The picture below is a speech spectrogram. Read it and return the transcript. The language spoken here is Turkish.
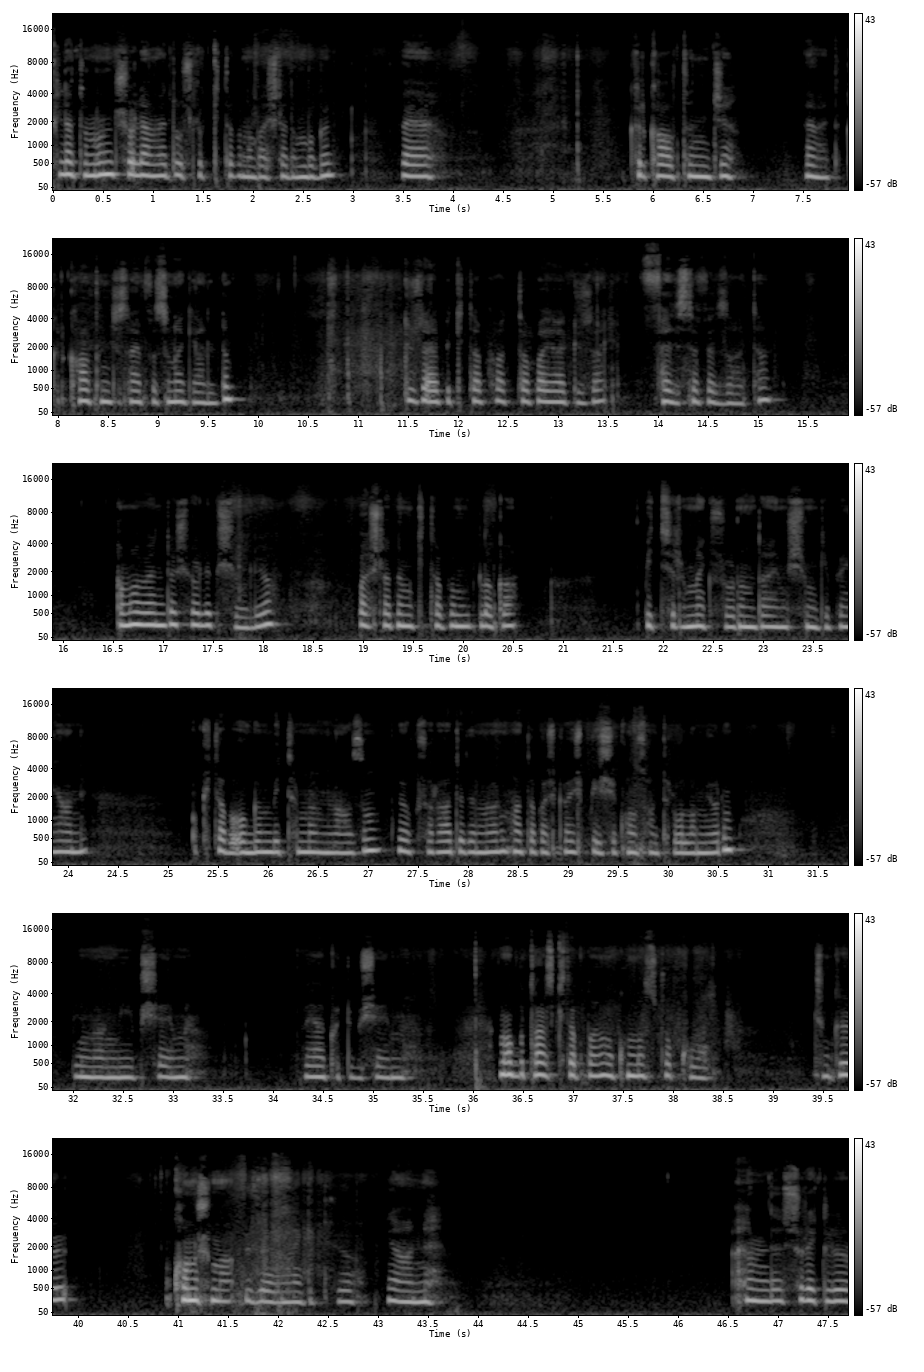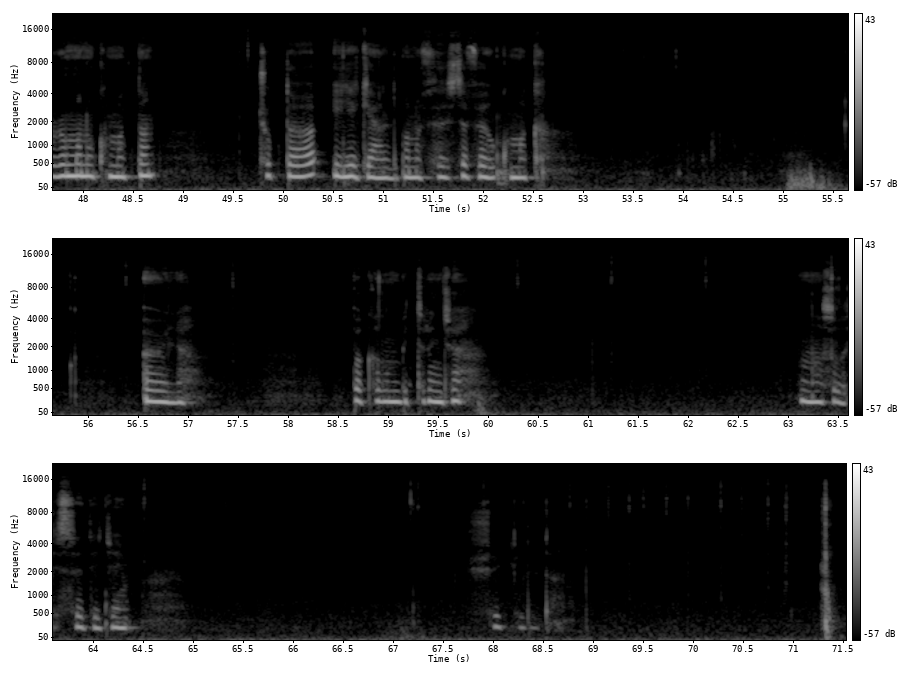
Platon'un Şölen ve Dostluk kitabına başladım bugün. Ve 46. Evet 46. sayfasına geldim. Güzel bir kitap hatta bayağı güzel. Felsefe zaten. Ama bende şöyle bir şey oluyor. Başladığım kitabı mutlaka bitirmek zorundaymışım gibi yani o kitabı o gün bitirmem lazım. Yoksa rahat edemiyorum. Hatta başka hiçbir işe konsantre olamıyorum. Bilmiyorum iyi bir şey mi? Veya kötü bir şey mi? Ama bu tarz kitapların okunması çok kolay. Çünkü konuşma üzerine gidiyor. Yani hem de sürekli roman okumaktan çok daha iyi geldi bana felsefe okumak. Bakalım bitirince nasıl hissedeceğim. Şekilde.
